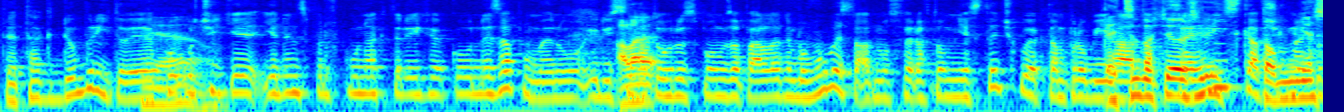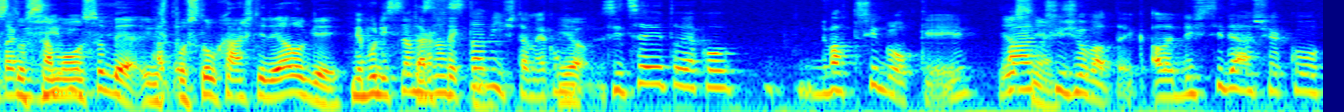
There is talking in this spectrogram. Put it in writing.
To je tak dobrý, to je yeah. jako určitě jeden z prvků, na kterých jako nezapomenu, i když Ale... se na to hru spomenu za pár let, nebo vůbec ta atmosféra v tom městečku, jak tam probíhá Teď jsem to chtěl říct, to město to samo o sobě, když to... posloucháš ty dialogy. Nebo když tam perfektní. zastavíš, tam jako, jo. sice je to jako dva, tři bloky, Jasně. pár křižovatek, ale když si dáš jako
